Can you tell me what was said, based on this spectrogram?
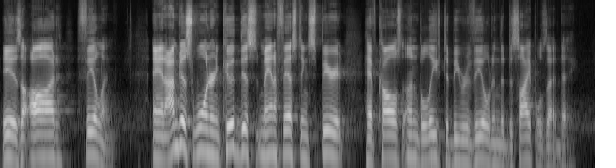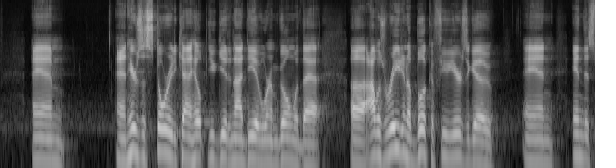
It is an odd feeling. And I'm just wondering could this manifesting spirit have caused unbelief to be revealed in the disciples that day? And, and here's a story to kind of help you get an idea of where I'm going with that. Uh, I was reading a book a few years ago, and in this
